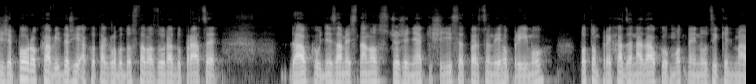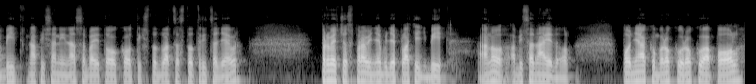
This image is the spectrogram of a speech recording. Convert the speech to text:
čiže pol roka vydrží ako tak, lebo dostáva z úradu práce dávku nezamestnanosť, čo je nejakých 60% jeho príjmu. Potom prechádza na dávku hmotnej núdzi, keď má byť napísaný na seba, je to okolo tých 120-130 eur. Prvé, čo spraví, nebude platiť byt. Áno, aby sa najedol. Po nejakom roku, roku a pol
